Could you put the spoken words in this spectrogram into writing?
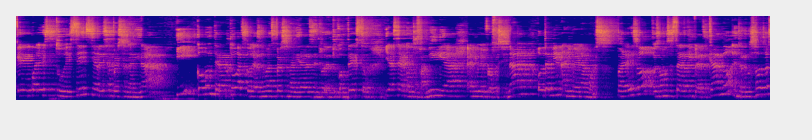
qué, cuál es tu esencia de esa personalidad y cómo interactúas con las demás personalidades dentro de tu contexto, ya sea con tu familia, a nivel profesional o también a nivel amoroso? Para eso, pues vamos a estar aquí platicando entre nosotros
